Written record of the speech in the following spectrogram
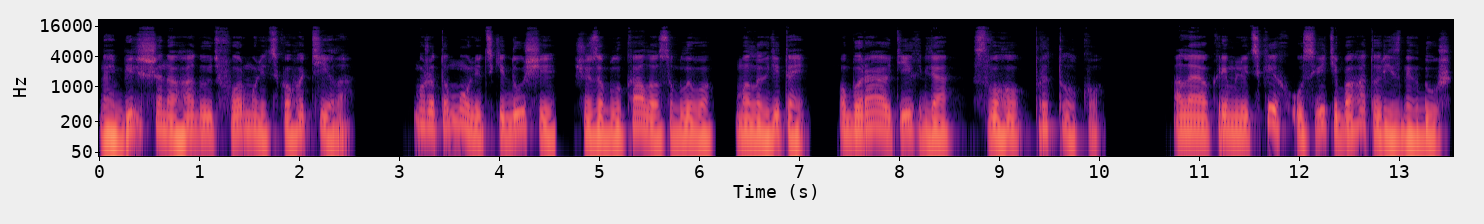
найбільше нагадують форму людського тіла. Може, тому людські душі, що заблукали, особливо малих дітей, обирають їх для свого притулку. Але окрім людських, у світі багато різних душ,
